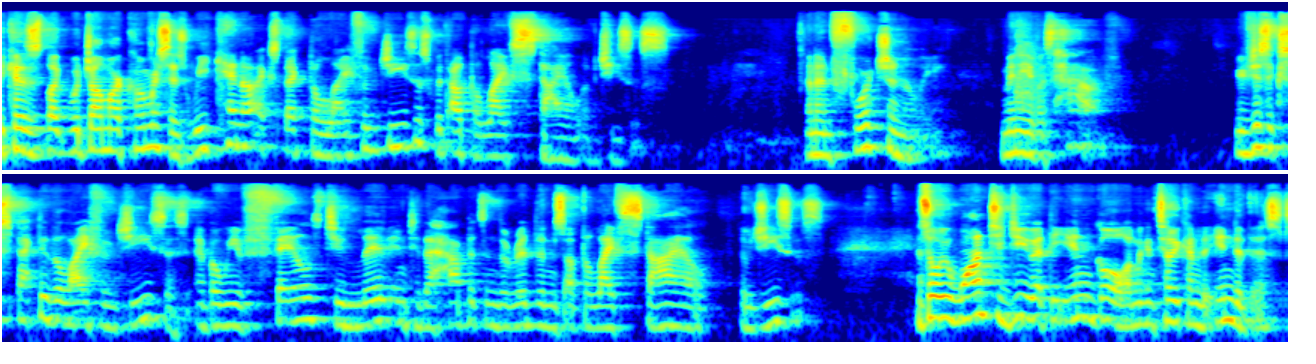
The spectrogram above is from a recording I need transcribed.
Because, like what John Mark Comer says, we cannot expect the life of Jesus without the lifestyle of Jesus. And unfortunately, many of us have. We've just expected the life of Jesus, but we have failed to live into the habits and the rhythms of the lifestyle of Jesus. And so, we want to do at the end goal, I'm going to tell you kind of the end of this.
